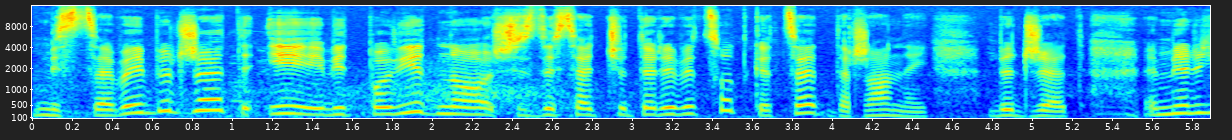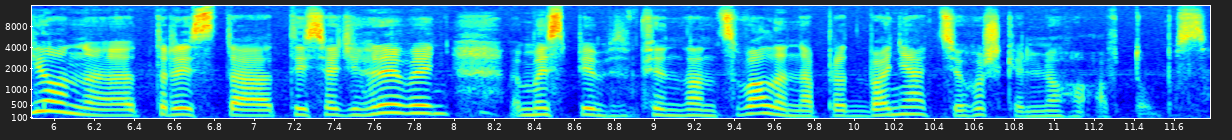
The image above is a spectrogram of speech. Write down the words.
місцевий бюджет, і відповідно 64% – це державний бюджет. Мільйон 300 тисяч гривень ми співфінансували на придбання цього шкільного автобуса.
